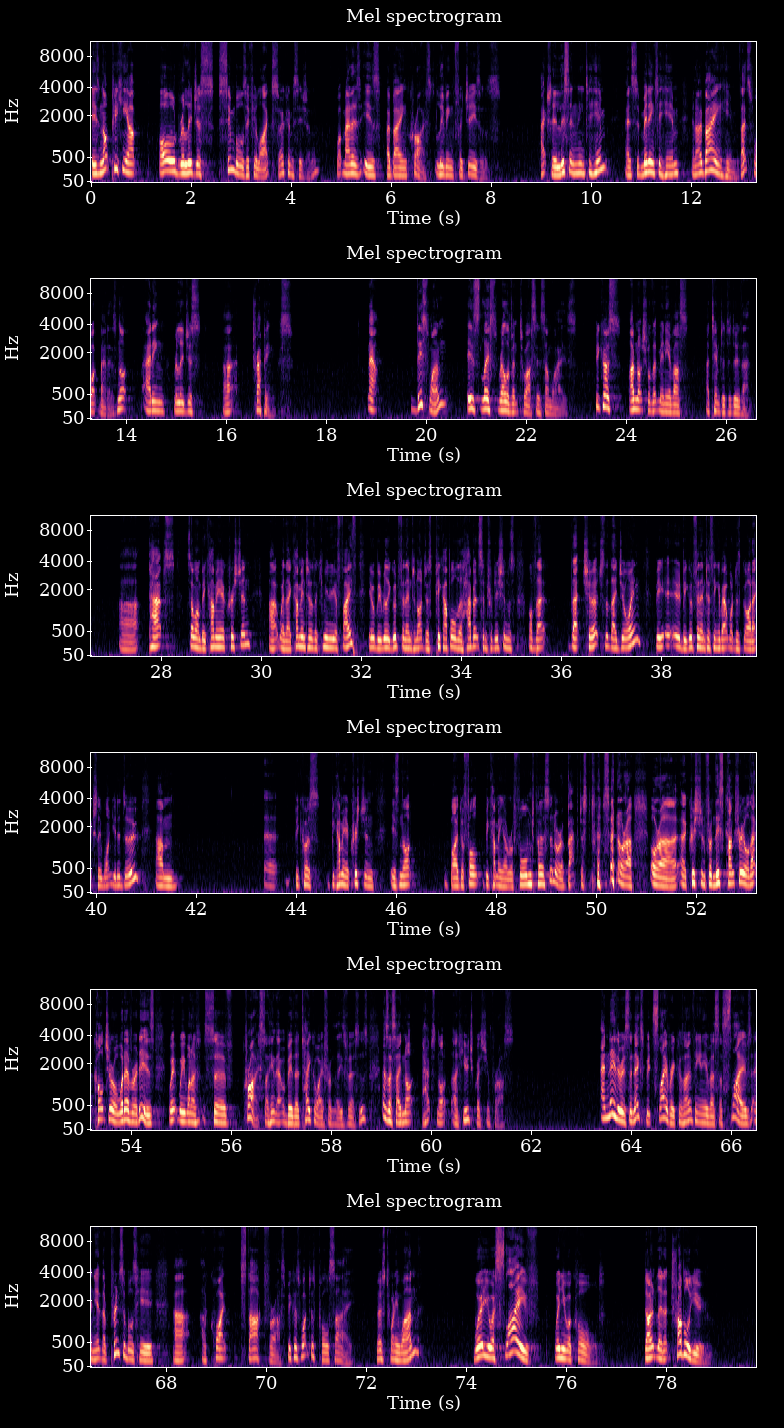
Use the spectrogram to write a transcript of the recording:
is not picking up old religious symbols, if you like, circumcision. What matters is obeying Christ, living for Jesus, actually listening to Him and submitting to Him and obeying Him. That's what matters, not adding religious uh, trappings. Now, this one is less relevant to us in some ways because I'm not sure that many of us are tempted to do that. Uh, perhaps someone becoming a Christian, uh, when they come into the community of faith, it would be really good for them to not just pick up all the habits and traditions of that, that church that they join. Be, it would be good for them to think about what does God actually want you to do. Um, uh, because becoming a Christian is not by default becoming a reformed person or a Baptist person or a, or a, a Christian from this country or that culture or whatever it is. We, we want to serve Christ. I think that would be the takeaway from these verses. As I say, not perhaps not a huge question for us. And neither is the next bit slavery, because I don't think any of us are slaves, and yet the principles here uh, are quite stark for us. Because what does Paul say? Verse 21 Were you a slave when you were called? Don't let it trouble you.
